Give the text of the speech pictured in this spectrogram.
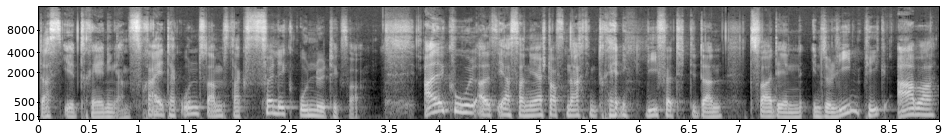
dass ihr Training am Freitag und Samstag völlig unnötig war. Alkohol als erster Nährstoff nach dem Training liefert dir dann zwar den Insulinpeak, aber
